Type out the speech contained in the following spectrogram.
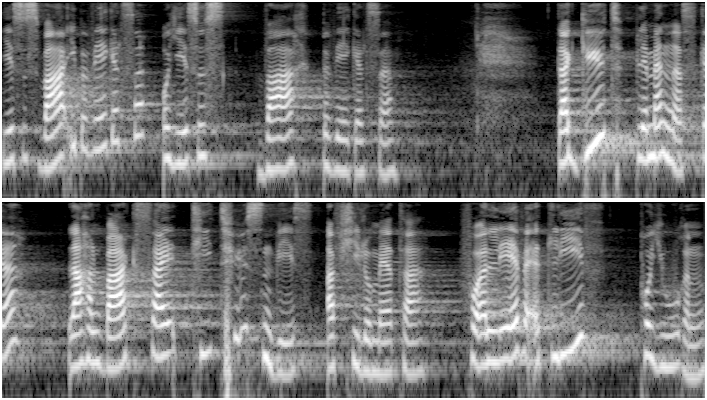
Jesus var i bevegelse, og Jesus var bevegelse. Da Gud ble menneske, la han bak seg titusenvis av kilometer for å leve et liv på jorden.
